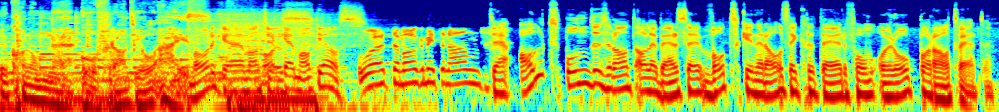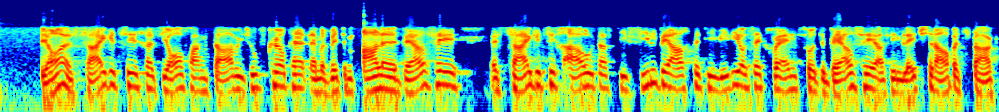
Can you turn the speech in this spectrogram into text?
Morgenkolumne auf Radio 1. Morgen, Matthias. Morgen, Matthias. Guten Morgen miteinander. Der Altbundesrat Alain Berset will Generalsekretär vom Europarat werden. Ja, es zeigt sich, ein Jahr fängt an, wie es aufgehört hat, nämlich mit dem Alain Berset. Es zeigt sich auch, dass die vielbeachtete Videosequenz von der Berset, also im letzten Arbeitstag,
